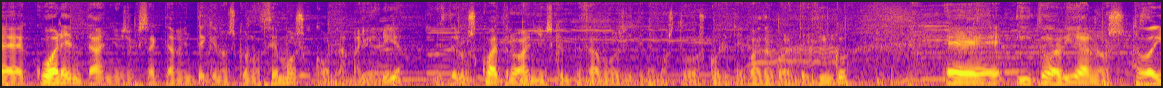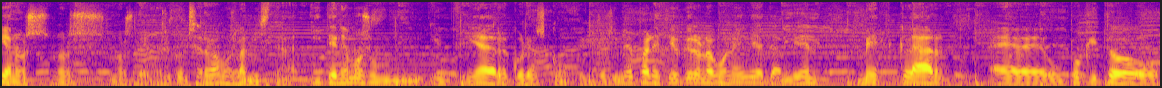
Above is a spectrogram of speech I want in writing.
eh, 40 años exactamente que nos conocemos, con la mayoría, desde los 4 años que empezamos y tenemos todos 44, 45. eh, y todavía nos, todavía nos- nos vemos y conservamos la amistad. Y tenemos un- infinidad de recuerdos conjuntos. Y me pareció que era una buena idea también mezclar eh, un poquito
